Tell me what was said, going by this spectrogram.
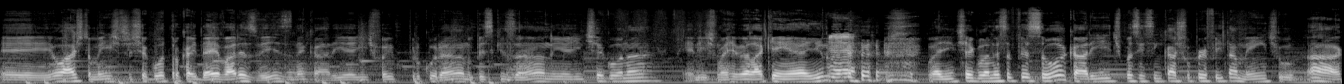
é, eu acho também, a gente chegou a trocar ideia várias vezes, né, cara? E a gente foi procurando, pesquisando, e a gente chegou na. A gente não vai revelar quem é ainda, É. né? Mas a gente chegou nessa pessoa, cara, e, tipo assim, se encaixou perfeitamente. O, a,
